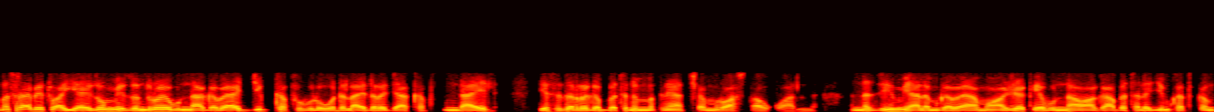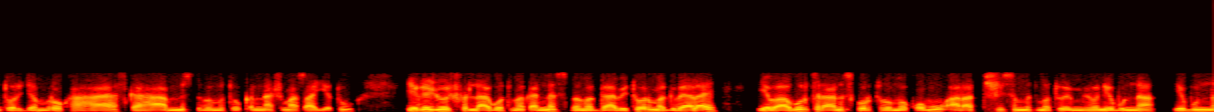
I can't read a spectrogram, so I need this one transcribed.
መስሪያ ቤቱ አያይዞም የዘንድሮ የቡና ገበያ እጅግ ከፍ ብሎ ወደ ላይ ደረጃ ከፍ እንዳይል የተደረገበትንም ምክንያት ጨምሮ አስታውቋል። እነዚህም የዓለም ገበያ መዋዠቅ፣ የቡና ዋጋ በተለይም ከጥቅምት ወር ጀምሮ ከሀያ እስከ ሀያ አምስት በመቶ ቅናሽ ማሳየቱ፣ የገዢዎች ፍላጎት መቀነስ፣ በመጋቢት ወር መግቢያ ላይ የባቡር ትራንስፖርት በመቆሙ አራት ሺ ስምንት መቶ የሚሆን የቡና የቡና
